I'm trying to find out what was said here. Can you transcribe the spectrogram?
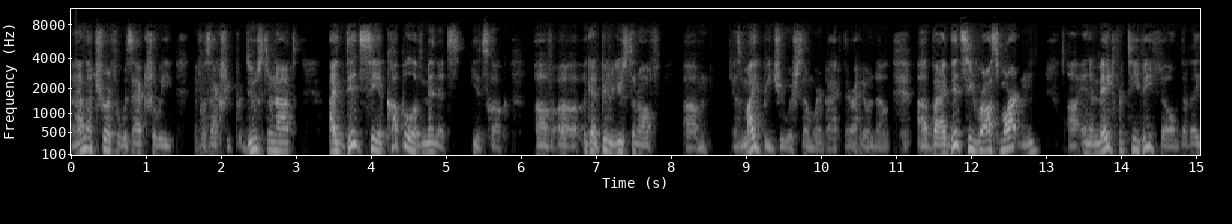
and I'm not sure if it was actually if it was actually produced or not. I did see a couple of minutes, Yitzchak, of uh, again Peter Ustinov. Um, is might be Jewish somewhere back there. I don't know, uh, but I did see Ross Martin uh, in a made-for-TV film that I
